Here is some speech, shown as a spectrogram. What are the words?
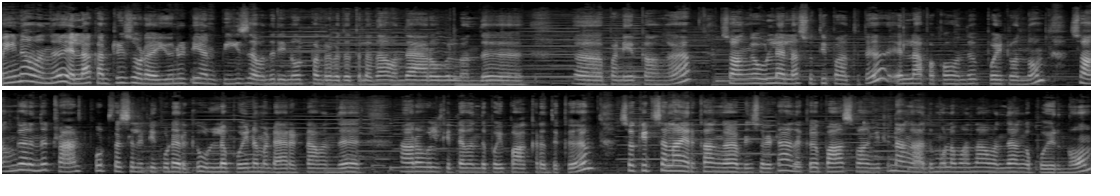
மெயினாக வந்து எல்லா கண்ட்ரீஸோட யூனிட்டி அண்ட் பீஸை வந்து டினோட் பண்ணுற விதத்தில் தான் வந்து ஆரோவில் வந்து பண்ணியிருக்காங்க. ஸோ அங்கே உள்ள எல்லாம் சுற்றி பார்த்துட்டு எல்லா பக்கம் வந்து போயிட்டு வந்தோம். ஸோ அங்கேருந்து டிரான்ஸ்போர்ட் ஃபெசிலிட்டி கூட இருக்குது உள்ளே போய் நம்ம டைரெக்டாக வந்து ஆரோவில் கிட்டே வந்து போய் பார்க்குறதுக்கு. ஸோ கிட்ஸ் எல்லாம் இருக்காங்க அப்படின்னு சொல்லிட்டு அதுக்கு பாஸ் வாங்கிட்டு நாங்கள் அது மூலமாக தான் வந்து அங்கே போயிருந்தோம்.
